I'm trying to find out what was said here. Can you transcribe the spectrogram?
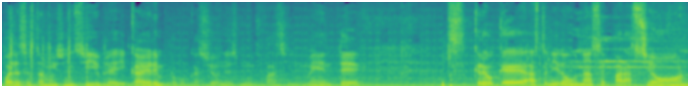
puedes estar muy sensible y caer en provocaciones muy fácilmente. Creo que has tenido una separación,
